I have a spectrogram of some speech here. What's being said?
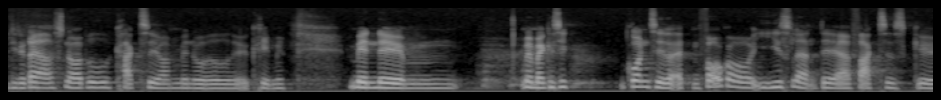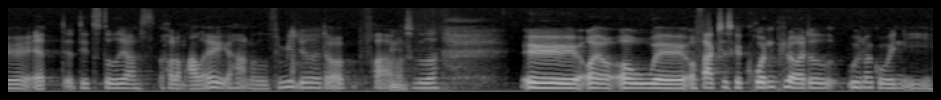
litterære snobbede karakter med noget øh, krimi. Men, øh, men man kan sige, grunden til, at den foregår i Island, det er faktisk, øh, at, at det er et sted, jeg holder meget af. Jeg har noget familie deroppe fra Mm. osv. Øh, og, og, øh, og faktisk er grundplottet, uden at gå ind i,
